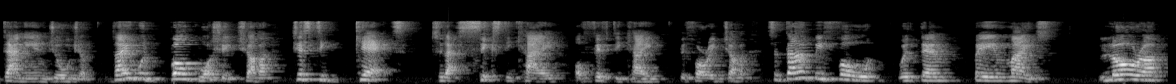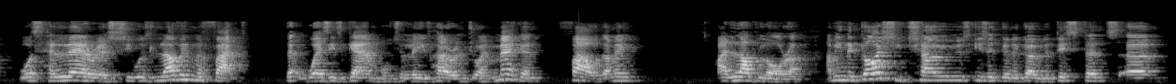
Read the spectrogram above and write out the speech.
Dani and Georgia. They would bogwash each other just to get to that 60k or 50k before each other. So don't be fooled with them being mates. Laura was hilarious. She was loving the fact that Wes's gamble to leave her and join Megan failed. I mean, I love Laura. I mean, the guy she chose isn't going to go the distance. Um,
